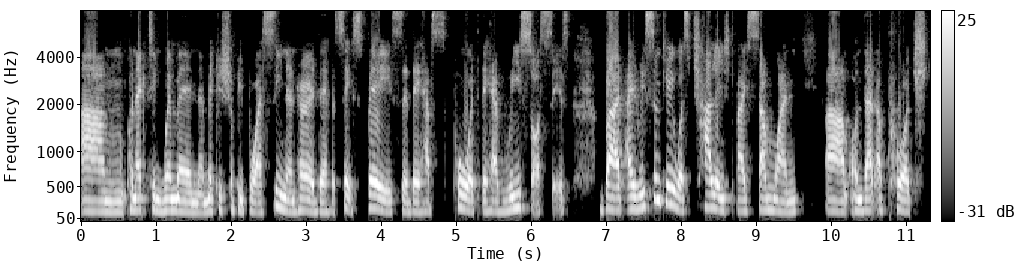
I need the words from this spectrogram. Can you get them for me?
Um, connecting women, and making sure people are seen and heard. They have a safe space, they have support, they have resources. But I recently was challenged by someone uh, on that approach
